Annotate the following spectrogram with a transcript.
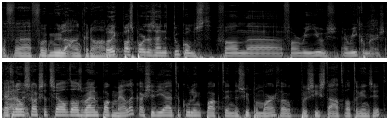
of, eh, formule aan kunnen hangen. productpaspoorten zijn de toekomst van, eh, van reuse en recommerce. Krijg je dan straks hetzelfde als bij een pak melk? Als je die uit de koeling pakt in de supermarkt, waar precies staat wat erin zit?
